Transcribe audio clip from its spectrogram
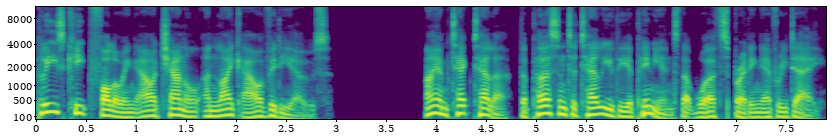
Please keep following our channel and like our videos. I am Tech Teller, the person to tell you the opinions that worth spreading every day.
